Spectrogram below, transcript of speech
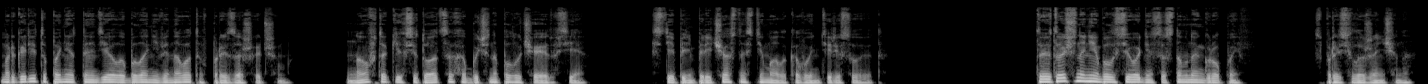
Маргарита, понятное дело, была не виновата в произошедшем. Но в таких ситуациях обычно получают все. Степень причастности мало кого интересует. «Ты точно не был сегодня с основной группой?» — спросила женщина.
